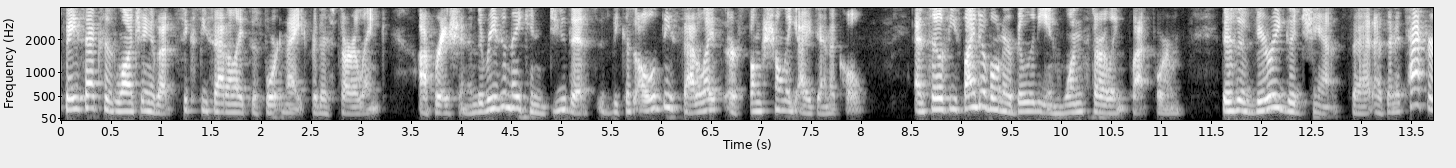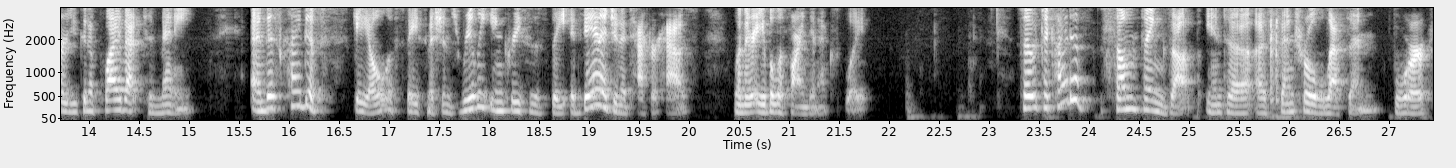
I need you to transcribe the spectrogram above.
SpaceX is launching about 60 satellites a fortnight for their Starlink operation. And the reason they can do this is because all of these satellites are functionally identical. And so if you find a vulnerability in one Starlink platform, there's a very good chance that as an attacker, you can apply that to many. And this kind of scale of space missions really increases the advantage an attacker has when they're able to find an exploit. So to kind of sum things up into a central lesson for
